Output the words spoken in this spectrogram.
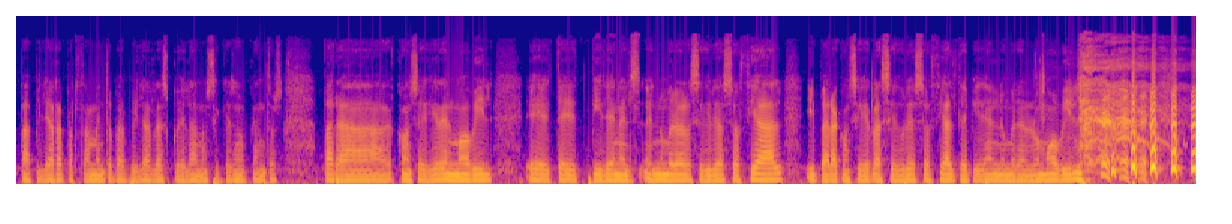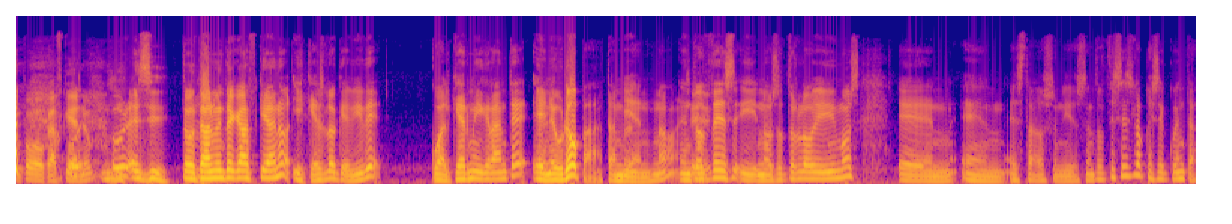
para pillar apartamento, para pillar la escuela, no sé qué son cuantos, para conseguir el móvil eh, te piden el, el número de la seguridad social y para conseguir la seguridad social te piden el número del móvil. un poco kafkiano. Eh, sí, totalmente kafkiano y que es lo que vive cualquier migrante en Europa también, ¿no? Entonces, y nosotros lo vivimos en, en, Estados Unidos. Entonces es lo que se cuenta.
